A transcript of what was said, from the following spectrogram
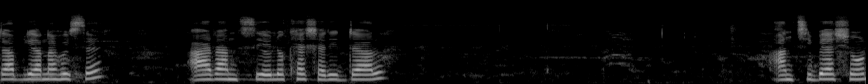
ডাবলি আনা হয়েছে আর আনছি হইল খেসারির ডাল। আনছি বেসন।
